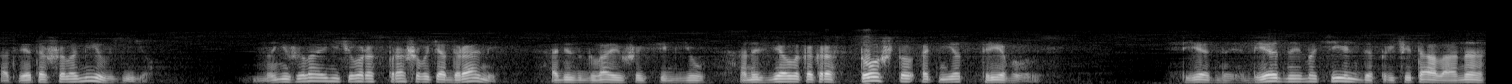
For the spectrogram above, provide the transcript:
Ответ ошеломил ее но не желая ничего расспрашивать о драме, обезглавившей семью, она сделала как раз то, что от нее требовалось. «Бедная, бедная Матильда!» — причитала она.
